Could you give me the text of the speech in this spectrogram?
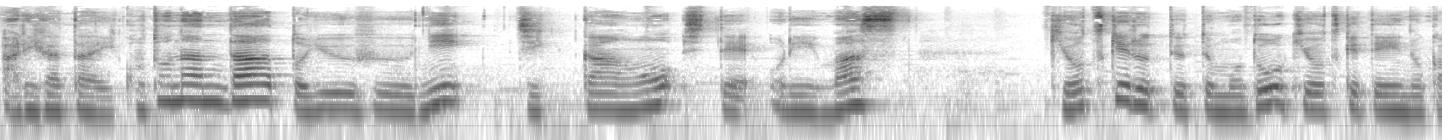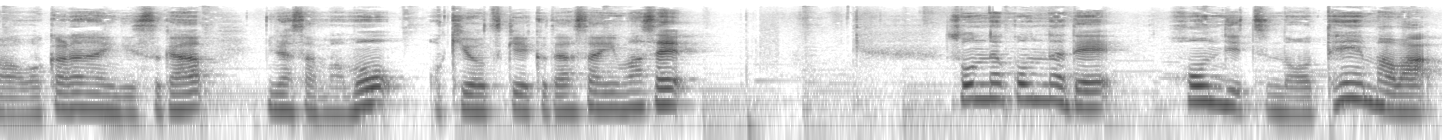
ありがたいことなんだというふうに実感をしております。気をつけるって言ってもどう気をつけていいのかわからないんですが皆様もお気をつけくださいませ。そんなこんなで本日のテーマは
